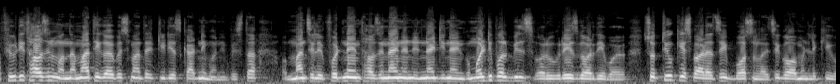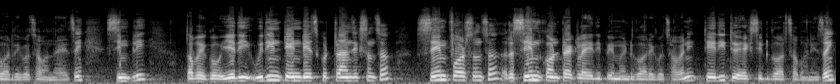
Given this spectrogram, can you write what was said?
फिफ्टी थाउजन्डभन्दा माथि गएपछि मात्रै टिडिएस काट्ने भनेपछि त मान्छेले forty nine thousand nine hundred ninety नाइनको मल्टिपल बिल्सहरू रेज गरिदिए भयो। सो त्यो केसबाट चाहिँ बच्नलाई चाहिँ गभर्मेन्टले के गरिदिएको छ भन्दाखेरि चाहिँ सिम्पली तपाईँको यदि विदिन टेन डेजको ट्रान्जेक्सन छ सेम पर्सन छ र सेम कन्ट्र्याक्टलाई यदि पेमेन्ट गरेको छ भने त्यदि त्यो एक्सिड गर्छ भने चाहिँ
